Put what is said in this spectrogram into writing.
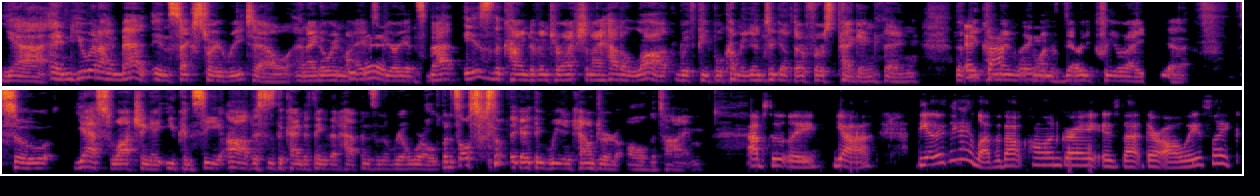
Yeah, and you and I met in sex toy retail, and I know in my experience that is the kind of interaction I had a lot with people coming in to get their first pegging thing. That they exactly. come in with one very clear idea. So yes, watching it, you can see ah, this is the kind of thing that happens in the real world, but it's also something I think we encountered all the time. Absolutely. Yeah. The other thing I love about Colin Gray is that they're always like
